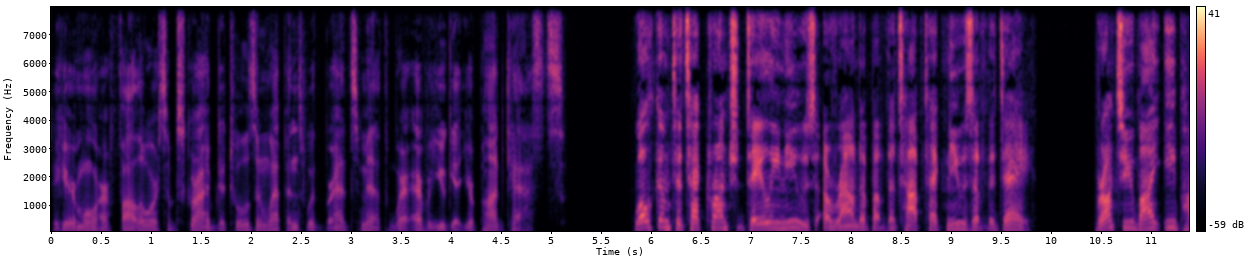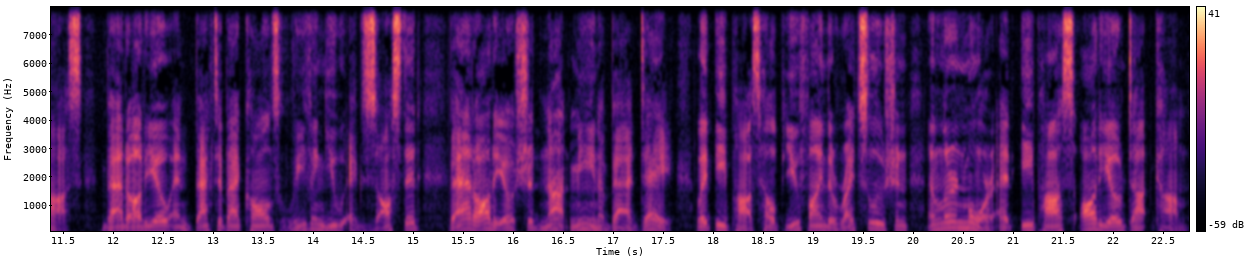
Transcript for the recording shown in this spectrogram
To hear more, follow or subscribe to Tools and Weapons with Brad Smith wherever you get your podcasts. Welcome to TechCrunch Daily News, a roundup of the top tech news of the day. Brought to you by EPOS. Bad audio and back to back calls leaving you exhausted? Bad audio should not mean a bad day. Let EPOS help you find the right solution and learn more at eposaudio.com.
